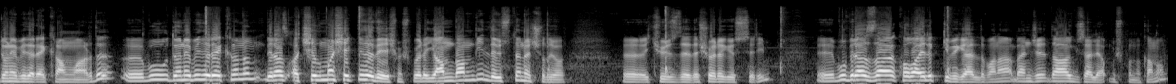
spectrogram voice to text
Dönebilir ekran vardı. Bu dönebilir ekranın biraz açılma şekli de değişmiş. Böyle yandan değil de üstten açılıyor 200D'de. Şöyle göstereyim. Bu biraz daha kolaylık gibi geldi bana. Bence daha güzel yapmış bunu Canon.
